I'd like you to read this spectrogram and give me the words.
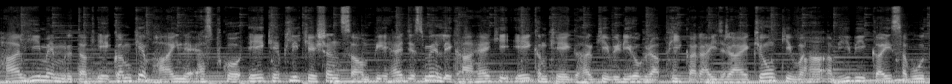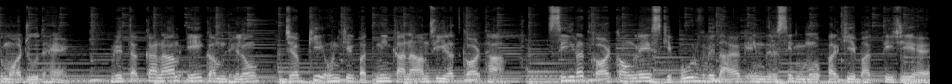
हाल ही में मृतक एकम के भाई ने एस्प को एक एप्लीकेशन सौंपी है, जिसमें लिखा है कि एकम के घर की वीडियोग्राफी कराई जाए, क्योंकि वहाँ अभी भी कई सबूत मौजूद हैं। मृतक का नाम एकम ढिलो, जबकि उनकी पत्नी का नाम सीरत कौर था। सीरत कौर कांग्रेस की पूर्व विधायक इंद्र सिंह मोपर की भतीजी है।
